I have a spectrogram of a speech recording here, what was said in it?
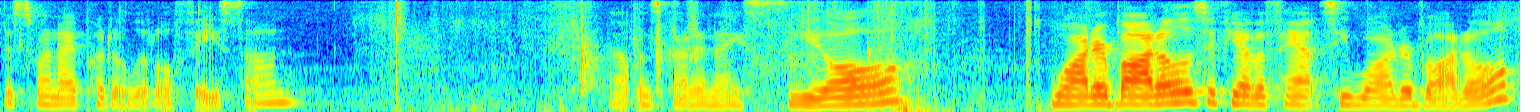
This one I put a little face on. That one's got a nice seal. Water bottles, if you have a fancy water bottle.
